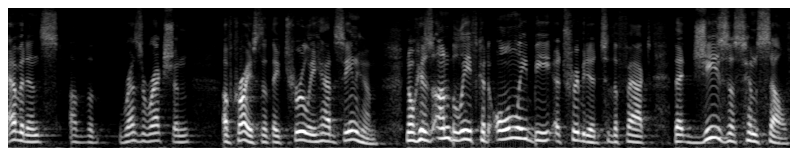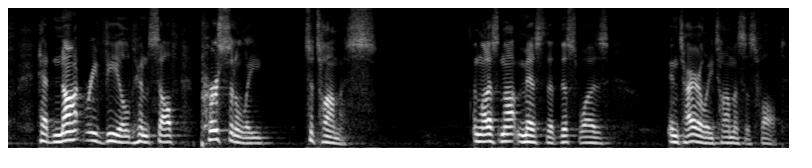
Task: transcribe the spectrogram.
evidence of the resurrection of Christ, that they truly had seen him. No, his unbelief could only be attributed to the fact that Jesus himself had not revealed himself personally to Thomas. And let us not miss that this was entirely Thomas's fault.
